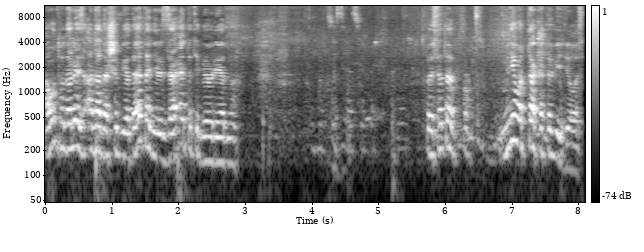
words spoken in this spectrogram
а он туда лезет, а надо шибет, а это нельзя, это тебе вредно. То есть это, мне вот так это виделось.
